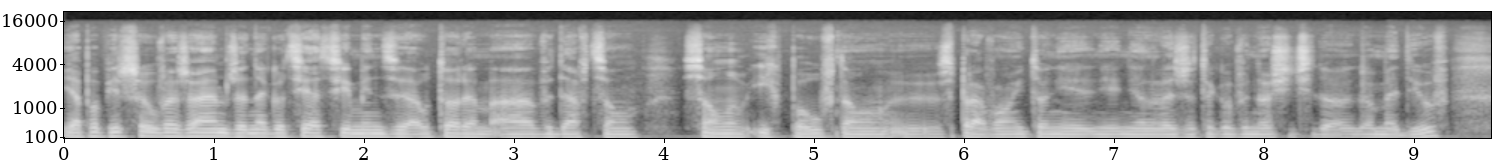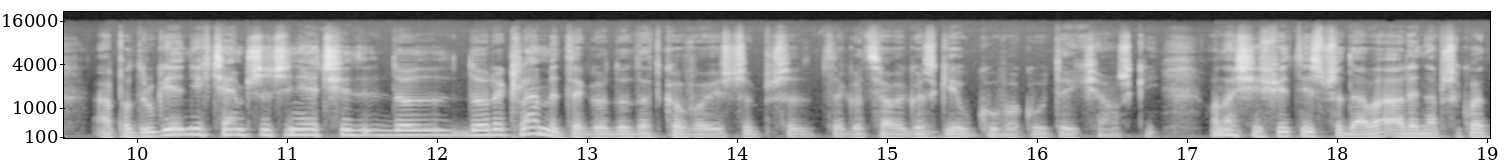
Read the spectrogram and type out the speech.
Ja po pierwsze uważałem, że negocjacje między autorem a wydawcą są ich poufną y, sprawą i to nie, nie, nie należy tego wynosić do, do mediów. A po drugie, nie chciałem przyczyniać się do, do reklamy tego dodatkowo jeszcze tego całego zgiełku wokół tej książki. Ona się świetnie sprzedała, ale na przykład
